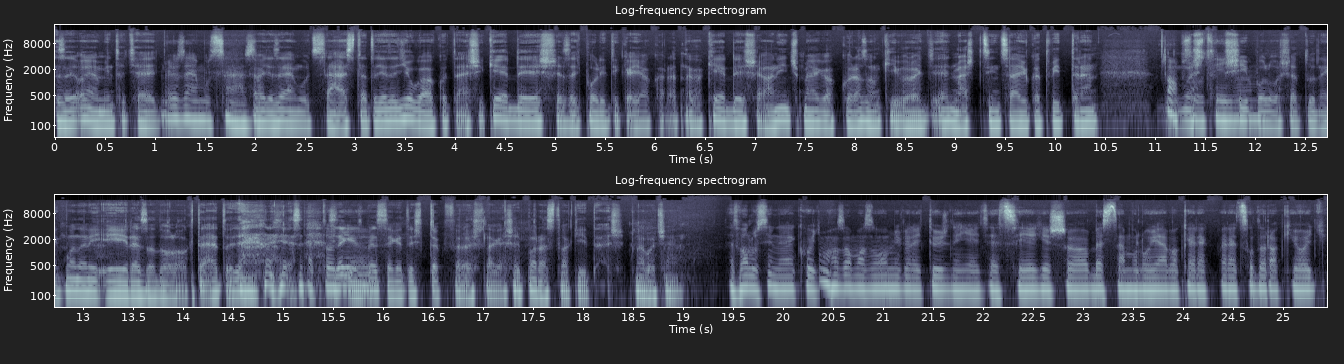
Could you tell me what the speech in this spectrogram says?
ez olyan, mint hogyha egy... Az elmúlt száz. Vagy az elmúlt száz. Tehát, hogy ez egy jogalkotási kérdés, ez egy politikai akaratnak a kérdése. Ha nincs meg, akkor azon kívül, hogy egymást cincáljuk a Twitteren, Abszolút most sípolósat tudnék mondani, ér ez a dolog. Tehát, hogy ez, hát, az hogy egész beszélgetés tök fölösleges, egy parasztvakítás. Na, bocsánat. Tehát valószínűleg, hogy az Amazon, mivel egy tőzsdén jegyzett cég, és a beszámolójába Kerek Perec oda rakja, hogy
